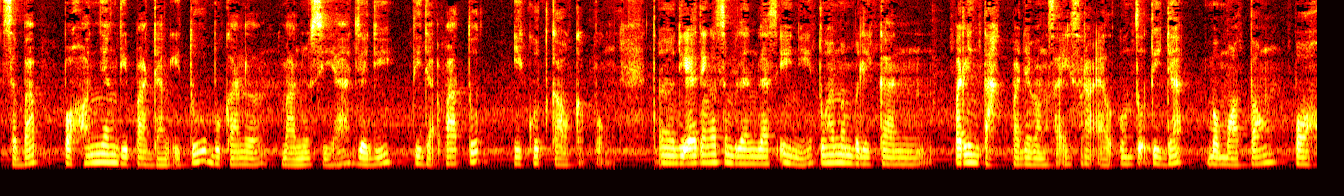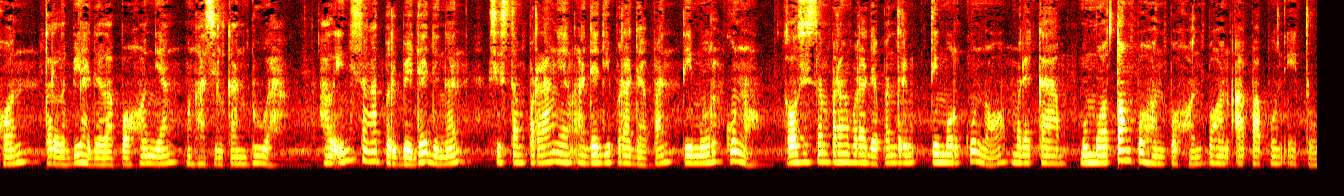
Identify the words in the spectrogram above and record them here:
Sebab pohon yang di padang itu bukan manusia, jadi tidak patut ikut kau kepung. Di ayat yang ke-19 ini Tuhan memberikan perintah pada bangsa Israel untuk tidak memotong pohon terlebih adalah pohon yang menghasilkan buah. Hal ini sangat berbeda dengan sistem perang yang ada di peradaban timur kuno. Kalau sistem perang peradaban timur kuno, mereka memotong pohon-pohon, pohon apa pun itu,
